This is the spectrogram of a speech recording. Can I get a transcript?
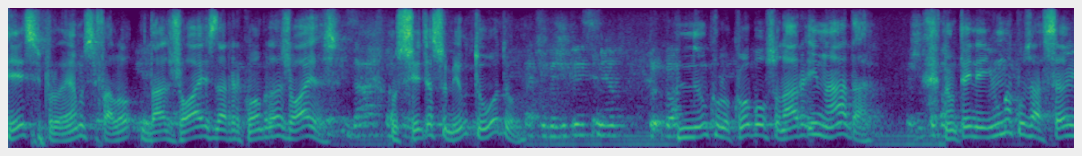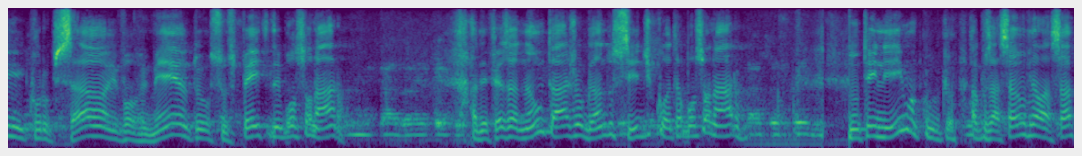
esse problema se falou das joias, da recompra das joias. O CID assumiu tudo. Não colocou Bolsonaro em nada. Não tem nenhuma acusação em corrupção, envolvimento, suspeito de Bolsonaro. A defesa não está jogando CID contra Bolsonaro. Não tem nenhuma acusação em relação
